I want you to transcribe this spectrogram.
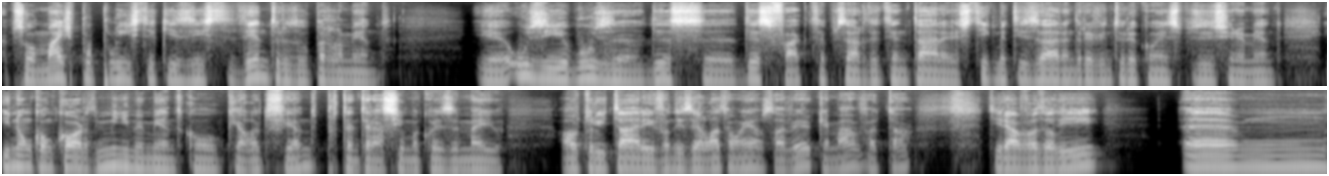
a pessoa mais populista que existe dentro do Parlamento eh, usa e abusa desse, desse facto, apesar de tentar estigmatizar André Ventura com esse posicionamento e não concordo minimamente com o que ela defende, portanto era assim uma coisa meio autoritária e vão dizer lá estão eles, está a ver, queimava, tal, tirava dali. Um,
